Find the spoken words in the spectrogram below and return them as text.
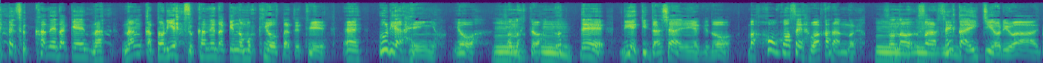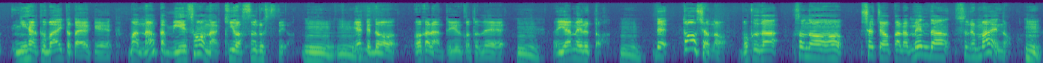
あえず金だけ、な、なんかとりあえず金だけの目標を立てて、え、売りゃへんよ。要は、うんその人は。うん売って、利益出しゃええんやけど、まあ、方向性わからんのよ。うんその、うんそら世界一よりは200倍とかやけん、まあなんか見えそうな気はするっすよ。うん。うん。やけど、わからんということで、うん。やめると。うん。で、当初の僕が、その、社長から面談する前の、うん。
